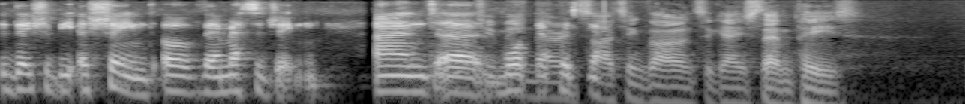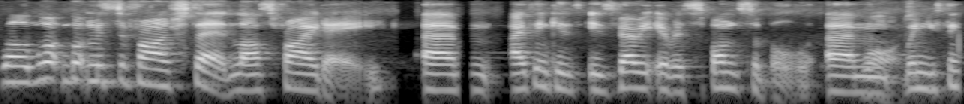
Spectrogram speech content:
They should be ashamed of their messaging and uh, what they're inciting violence against MPs. Well, what, what Mr. Farage said last Friday, um, I think is, is very irresponsible. Um, when you think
